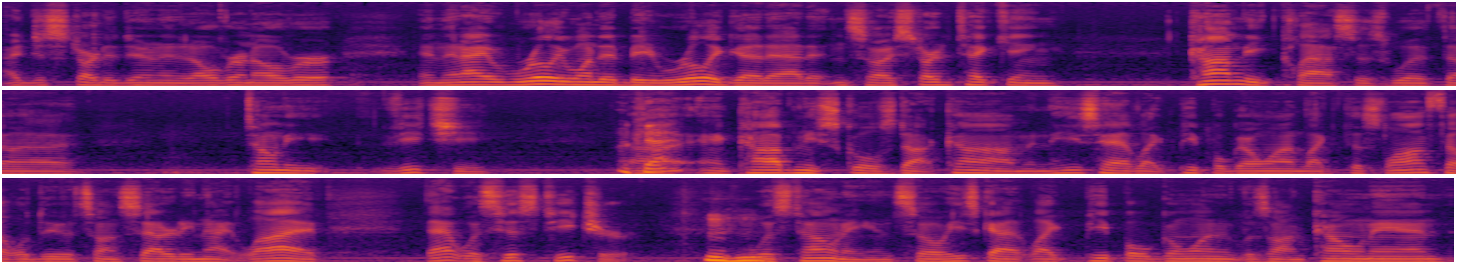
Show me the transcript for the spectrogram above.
I just started doing it over and over, and then I really wanted to be really good at it, and so I started taking comedy classes with uh, Tony Vici. Okay. Uh, and CobneySchools.com, and he's had like people go on like this Longfellow dude. It's on Saturday Night Live. That was his teacher, was Tony, and so he's got like people going. It was on Conan,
